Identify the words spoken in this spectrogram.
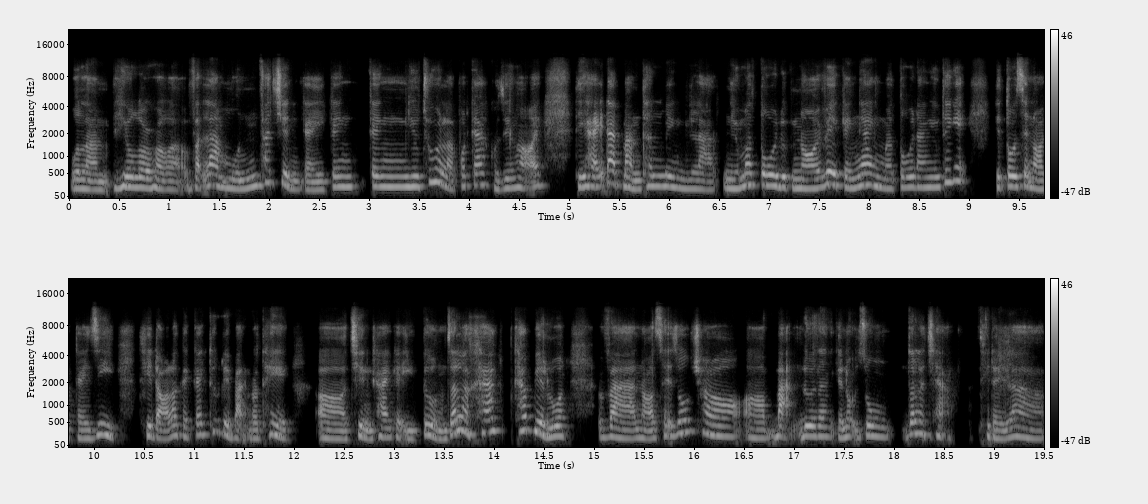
vừa làm healer hoặc là vẫn là muốn phát triển cái kênh kênh YouTube hoặc là podcast của riêng họ ấy thì hãy đặt bản thân mình là nếu mà tôi được nói về cái ngành mà tôi đang yêu thích ấy thì tôi sẽ nói cái gì? Thì đó là cái cách thức để bạn có thể uh, triển khai cái ý tưởng rất là khác khác biệt luôn. Và nó sẽ giúp cho uh, bạn bạn đưa ra những cái nội dung rất là chạm thì đấy là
